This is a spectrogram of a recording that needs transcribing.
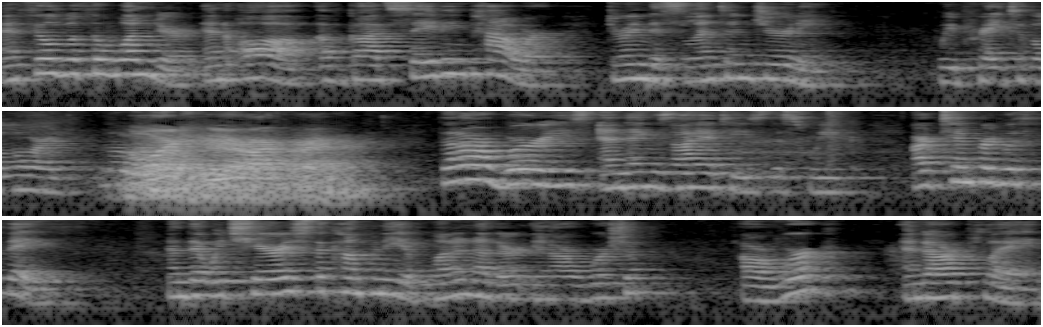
and filled with the wonder and awe of God's saving power during this Lenten journey. We pray to the Lord. Lord, hear our prayer. That our worries and anxieties this week are tempered with faith, and that we cherish the company of one another in our worship, our work, and our play.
